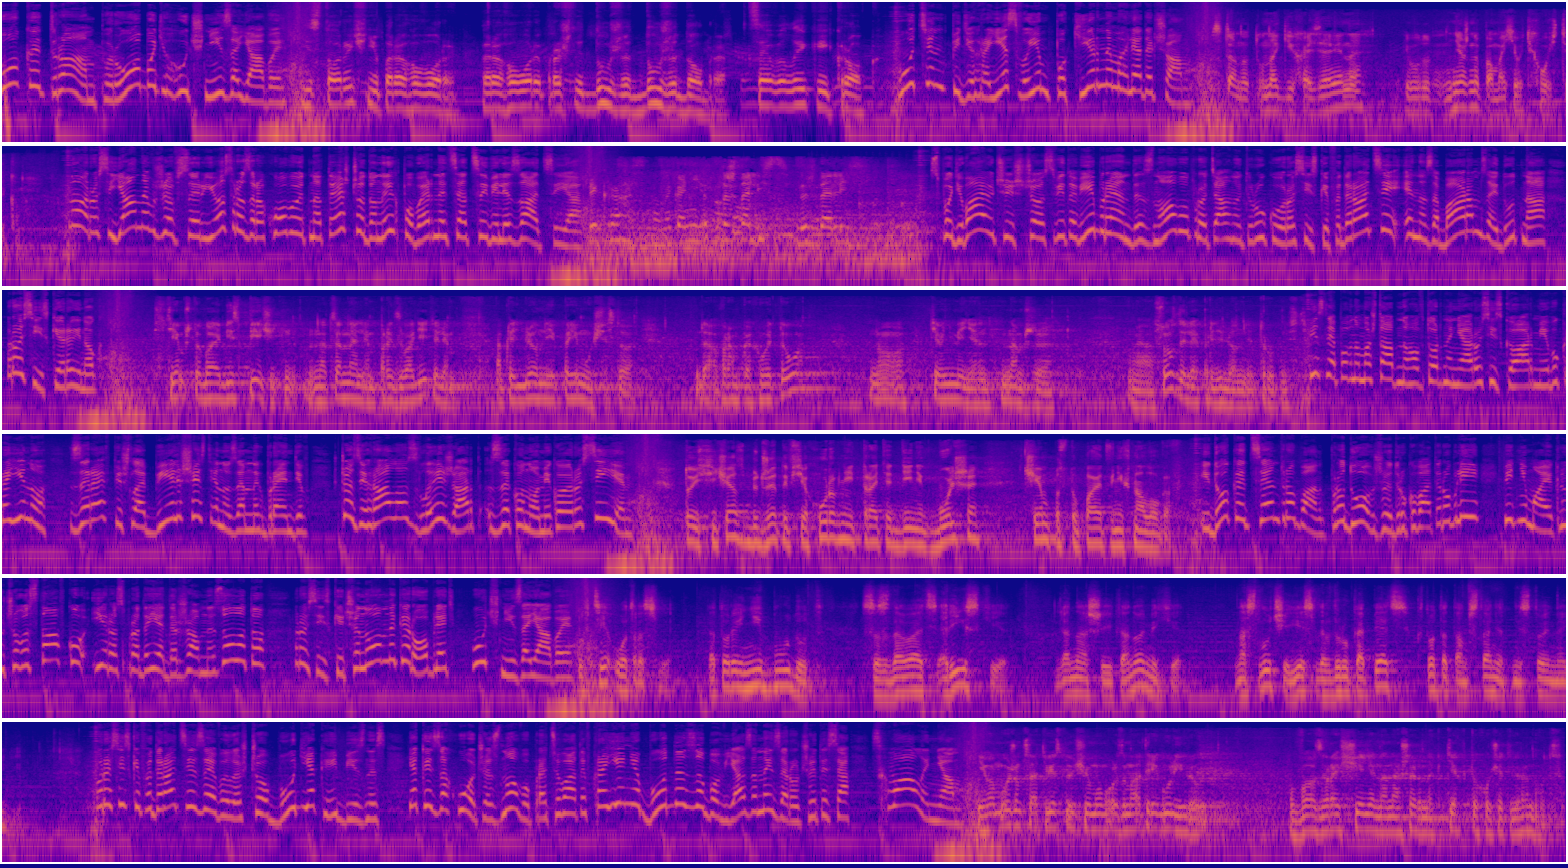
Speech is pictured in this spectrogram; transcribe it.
Поки Трамп робить гучні заяви, Історичні переговори. Переговори пройшли дуже дуже добре. Це великий крок. Путін підіграє своїм покірним глядачам. станут у ноги хозяина и будут нежно помахивать хвостиком. Ну а росіяни вже всерйоз розраховують на те, що до них повернеться цивілізація, Прекрасно, наконец, дождались, дождались сподіваючись, що світові бренди знову протягнуть руку Російської Федерації і незабаром зайдуть на російський ринок. С тем, чтобы обеспечить национальным производителям определенные преимущества. Да, в рамках ВТО, но тем не менее нам же э, создали определенные трудности. Після повномасштабного вторгнення російської армії в Україну з РФ пішла більшість іноземних брендів, що зіграло злий жарт з економікою Росії. То есть сейчас бюджеты всех уровней тратят денег больше, чем поступает в них налогов. І доки Центробанк продовжує друкувати рублі, піднімає ключову ставку і розпродає державне золото, російські чиновники роблять гучні заяви. в те отрасли, которые не будут создавать риски для нашей экономики на случай, если вдруг опять кто-то там встанет не с той ноги. У Російській Федерації заявили, що будь-який бізнес, який захоче знову працювати в країні, буде зобов'язаний заручитися схваленням. И мы можем соответствующим образом отрегулировать возвращение на наш рынок тех, кто хочет вернуться,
